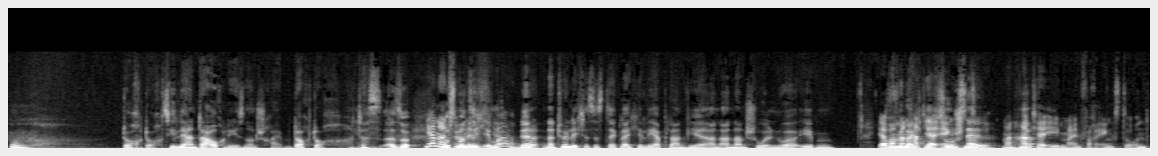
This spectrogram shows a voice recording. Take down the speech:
puh, doch, doch, sie lernt da auch lesen und schreiben. Doch, doch. Das, also Ja, muss man natürlich, sich immer, ja. ne, natürlich, das ist der gleiche Lehrplan wie an anderen Schulen, nur eben. Ja, aber man hat ja nicht so Ängste. schnell, man ne? hat ja eben einfach Ängste. Und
